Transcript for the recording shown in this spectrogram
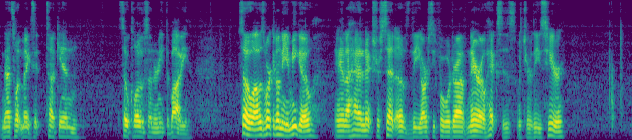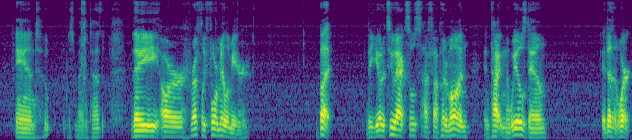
And that's what makes it tuck in so close underneath the body. So I was working on the Amigo and I had an extra set of the RC four-wheel drive narrow hexes, which are these here and just magnetized it. They are roughly four millimeter, but the Yota 2 axles, if I put them on and tighten the wheels down, it doesn't work.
